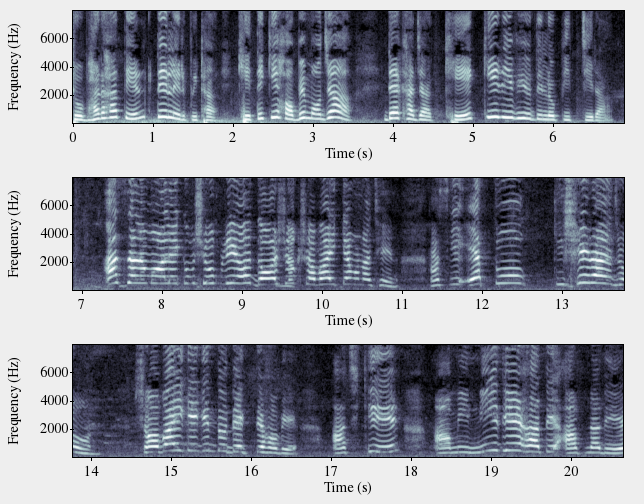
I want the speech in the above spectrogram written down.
শোভার হাতের তেলের পিঠা। খেতে কি হবে মজা? দেখা যাক, খেয়ে কি রিভিউ দিল পিচ্চিরা। আসসালামু আলাইকুম, সুপ্রিয় দর্শক, সবাই কেমন আছেন? আজকে এত কিসের আয়োজন? সবাইকে কিন্তু দেখতে হবে। আজকে আমি নিজে হাতে আপনাদের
